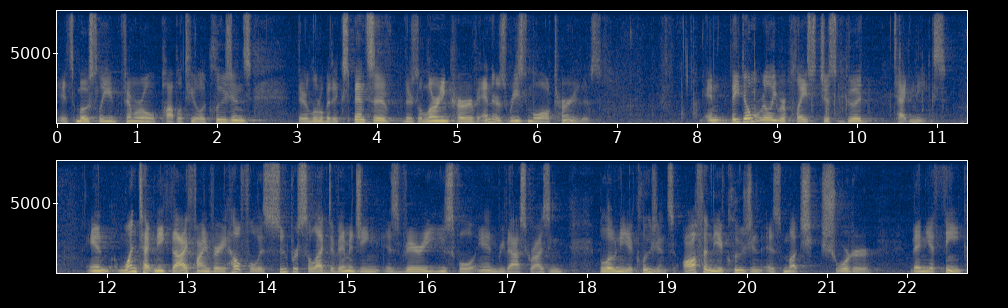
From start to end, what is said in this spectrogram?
It's mostly femoral popliteal occlusions they're a little bit expensive, there's a learning curve, and there's reasonable alternatives. And they don't really replace just good techniques. And one technique that I find very helpful is super selective imaging is very useful in revascularizing below knee occlusions. Often the occlusion is much shorter than you think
